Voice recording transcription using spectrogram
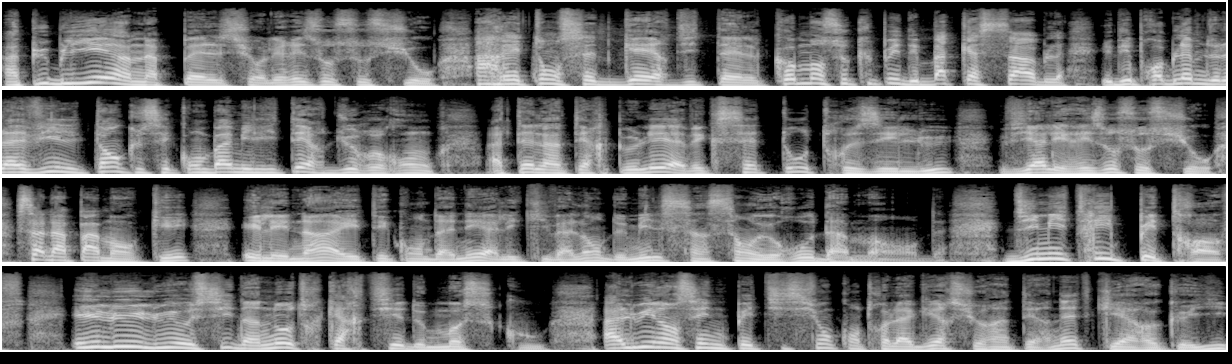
a publié un appel sur les réseaux sociaux. Arrêtons cette guerre, dit-elle. Comment s'occuper des bacs à sable et des problèmes de la ville tant que ces combats militaires dureront? A-t-elle interpellé avec sept autres élus via les réseaux sociaux. Ça n'a pas manqué. Elena a été condamnée à l'équivalent de 1500 euros d'amende. Dimitri Petrov, élu lui aussi d'un autre quartier de Moscou, a lui lancé une pétition contre la guerre sur Internet qui a recueilli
